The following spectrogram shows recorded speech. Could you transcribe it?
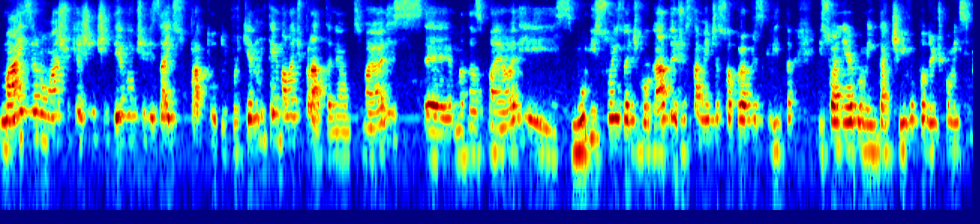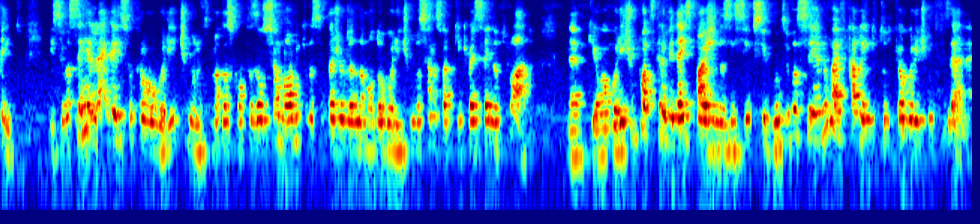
Mas eu não acho que a gente deva utilizar isso para tudo, porque não tem bala de prata, né? Um dos maiores, é, uma das maiores munições do advogado é justamente a sua própria escrita e sua linha argumentativa e poder de convencimento. E se você relega isso para um algoritmo, no final das contas é o seu nome que você está jogando na mão do algoritmo, você não sabe o que, que vai sair do outro lado. Né? Porque o algoritmo pode escrever 10 páginas em 5 segundos e você não vai ficar lendo tudo que o algoritmo fizer, né?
